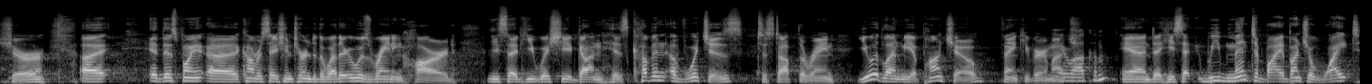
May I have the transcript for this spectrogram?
Sure. Uh, at this point, uh, conversation turned to the weather. It was raining hard. He said he wished he had gotten his coven of witches to stop the rain. You had lent me a poncho. Thank you very much. You're welcome. And uh, he said we meant to buy a bunch of white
